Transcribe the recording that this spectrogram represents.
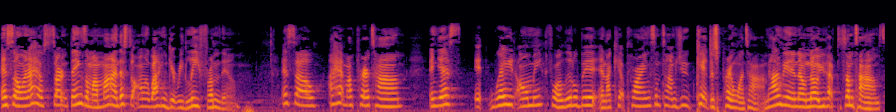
And so when I have certain things on my mind, that's the only way I can get relief from them. And so I had my prayer time, and yes, it weighed on me for a little bit, and I kept praying. Sometimes you can't just pray one time. How many know? No, you have to sometimes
